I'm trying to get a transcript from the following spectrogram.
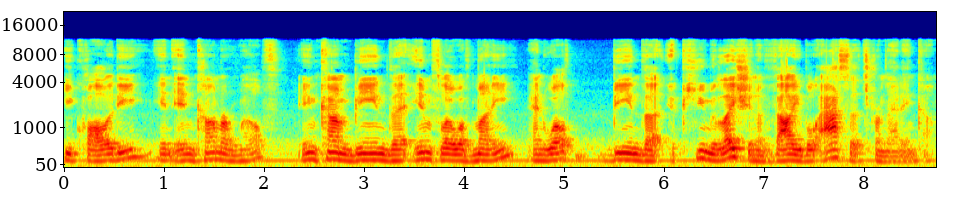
equality in income or wealth? Income being the inflow of money, and wealth being the accumulation of valuable assets from that income.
